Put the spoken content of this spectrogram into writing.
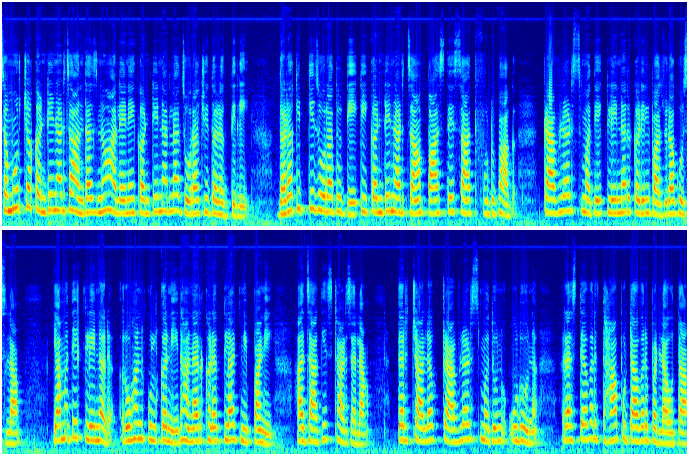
समोरच्या कंटेनरचा अंदाज न आल्याने कंटेनरला जोराची धडक दिली. धडक इतकी जोरात होती की कंटेनरचा पाच ते सात फूट भाग ट्रॅव्हलर्समध्ये क्लीनरकडील बाजूला घुसला. यामध्ये क्लीनर रोहन कुलकर्णी राहणार खडकलाट निपाणी हा जागीच ठार झाला. तर चालक ट्रॅव्हलर्समधून उडून रस्त्यावर दहा फुटावर पडला होता.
